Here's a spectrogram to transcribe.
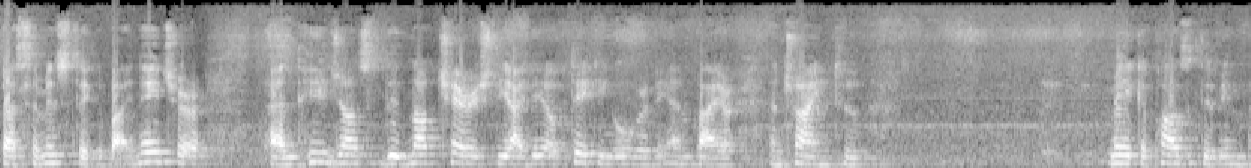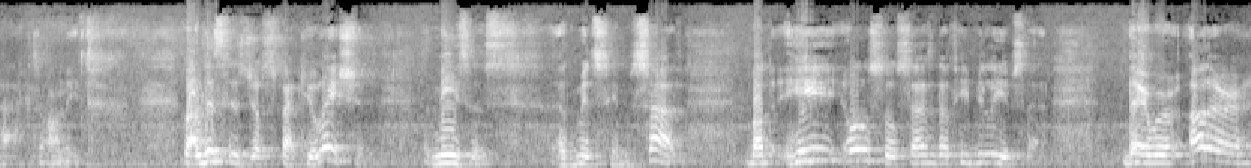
pessimistic by nature, and he just did not cherish the idea of taking over the empire and trying to make a positive impact on it. Well, this is just speculation. Mises admits himself, but he also says that he believes that. There were other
